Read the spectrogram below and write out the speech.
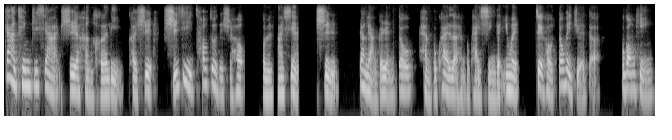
乍听之下是很合理，可是实际操作的时候，我们发现是让两个人都很不快乐、很不开心的，因为最后都会觉得不公平。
